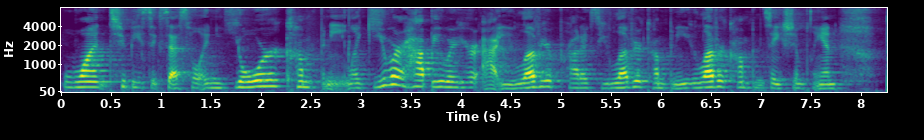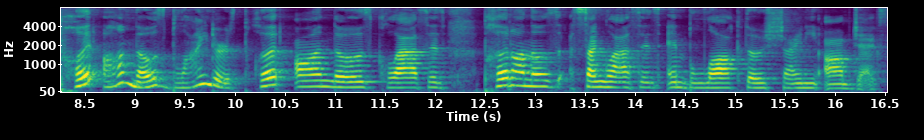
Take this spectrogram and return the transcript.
want to be successful in your company, like you are happy where you're at, you love your products, you love your company, you love your compensation plan, put on those blinders, put on those glasses, put on those sunglasses, and block those shiny objects.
